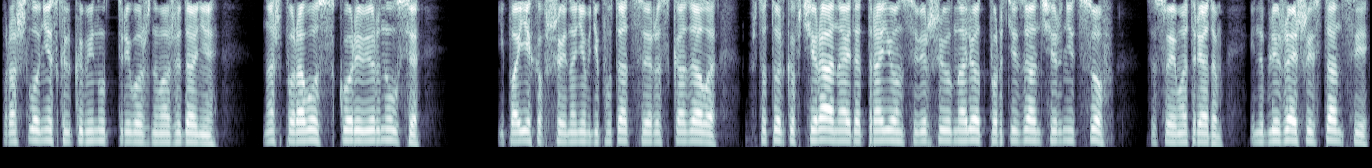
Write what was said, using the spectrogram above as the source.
Прошло несколько минут тревожного ожидания. Наш паровоз вскоре вернулся, и поехавшая на нем депутация рассказала, что только вчера на этот район совершил налет партизан Чернецов со своим отрядом и на ближайшей станции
